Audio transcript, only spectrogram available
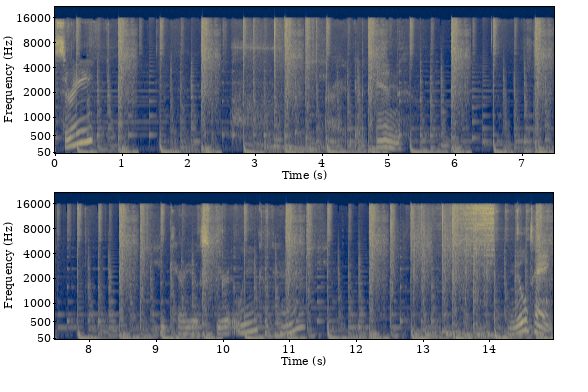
One, two, three. in. Lucario Spirit Link, okay. Miltank.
